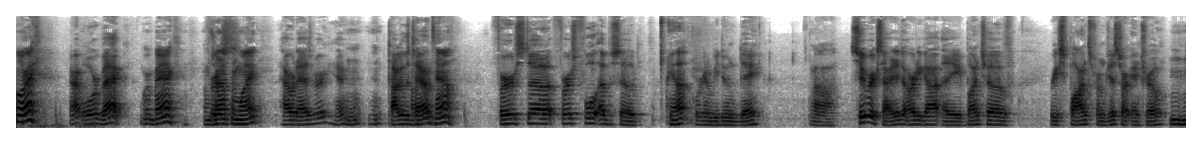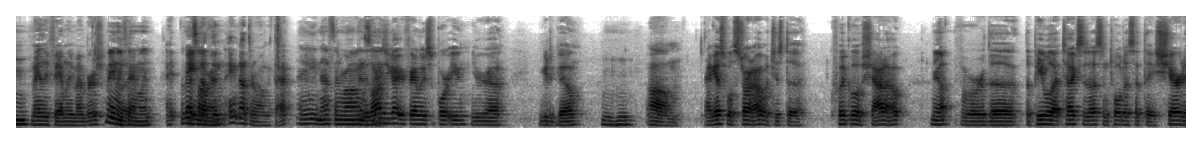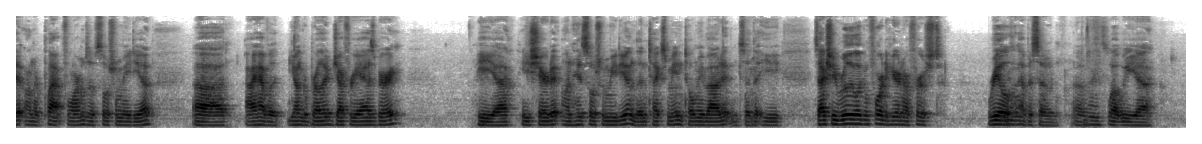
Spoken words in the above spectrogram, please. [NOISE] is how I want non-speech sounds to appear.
All right, All right, well, we're back. we're back. I'm First- Jonathan White. Howard Asbury, yeah. Mm-hmm. Talk of the Talk town. of the town. First, uh, first full episode Yeah. we're gonna be doing today. Uh, super excited. Already got a bunch of response from just our intro, Mm-hmm. mainly family members. Mainly family. That's ain't nothing. Ain't nothing wrong with that. Ain't nothing wrong as long that. as you got your family to support you, you're uh, you're good to go. Mm-hmm. Um, I guess we'll start out with just a quick little shout out Yeah. for the the people that texted us and told us that they shared it on their platforms of social media. Uh, I have a younger brother, Jeffrey Asbury. He uh, he shared it on his social media and then texted me and told me about it and said that he is actually really looking forward to hearing our first real Really? episode of Nice. what we uh,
